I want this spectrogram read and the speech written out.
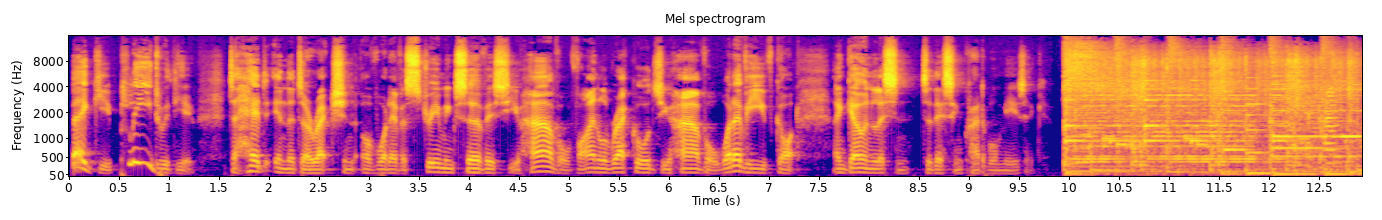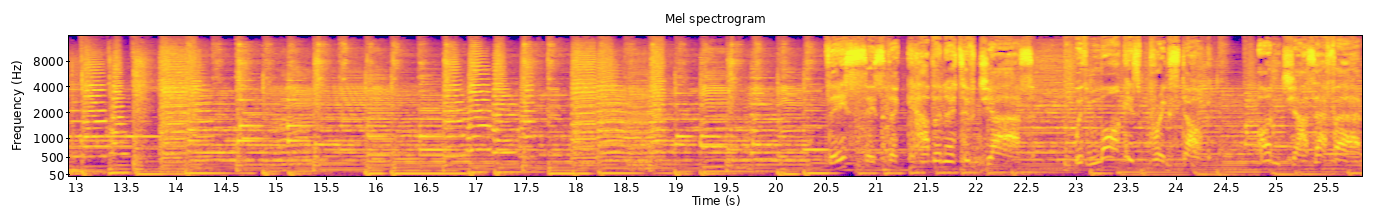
beg you, plead with you to head in the direction of whatever streaming service you have, or vinyl records you have, or whatever you've got, and go and listen to this incredible music. Jazz with Marcus Brigstocke on Jazz FM.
